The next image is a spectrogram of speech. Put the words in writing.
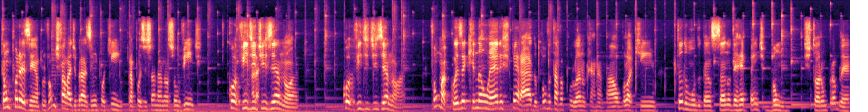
Então, por exemplo, vamos falar de Brasil um pouquinho para posicionar nosso ouvinte. Covid-19. Covid-19. Foi uma coisa que não era esperado. O povo estava pulando carnaval, bloquinho, todo mundo dançando, de repente, bum, estoura um problema.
